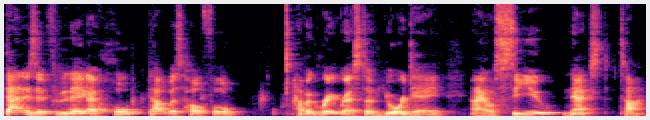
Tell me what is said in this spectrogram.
that is it for today. I hope that was helpful. Have a great rest of your day, and I will see you next time.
